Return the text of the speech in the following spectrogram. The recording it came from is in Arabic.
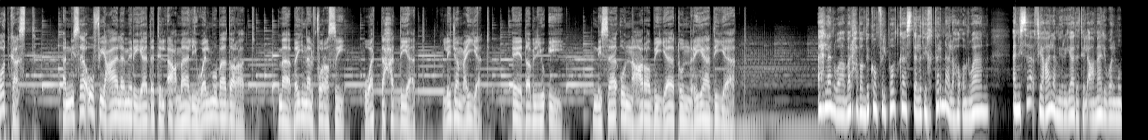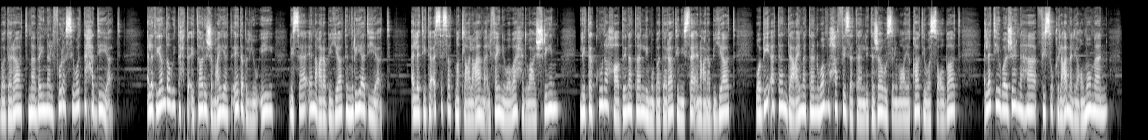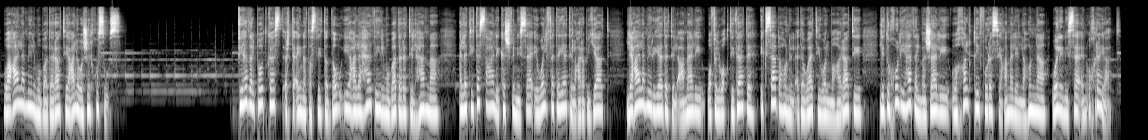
بودكاست. النساء في عالم ريادة الأعمال والمبادرات. ما بين الفرص والتحديات. لجمعيه AWE نساء عربيات رياديات. أهلا ومرحبا بكم في البودكاست الذي اخترنا له عنوان النساء في عالم ريادة الأعمال والمبادرات ما بين الفرص والتحديات. الذي ينضوي تحت إطار جمعية AWE نساء عربيات رياديات التي تأسست مطلع العام 2021 لتكون حاضنة لمبادرات نساء عربيات وبيئة داعمة ومحفزة لتجاوز المعيقات والصعوبات التي واجهنها في سوق العمل عموما وعالم المبادرات على وجه الخصوص. في هذا البودكاست ارتأينا تسليط الضوء على هذه المبادرة الهامة التي تسعى لكشف النساء والفتيات العربيات لعالم ريادة الأعمال وفي الوقت ذاته إكسابهن الأدوات والمهارات لدخول هذا المجال وخلق فرص عمل لهن ولنساء أخريات.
